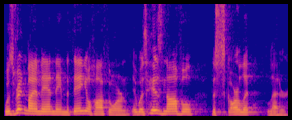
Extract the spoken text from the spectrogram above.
was written by a man named Nathaniel Hawthorne. It was his novel, The Scarlet Letter.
